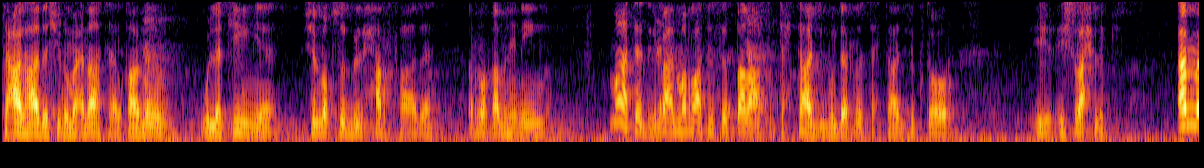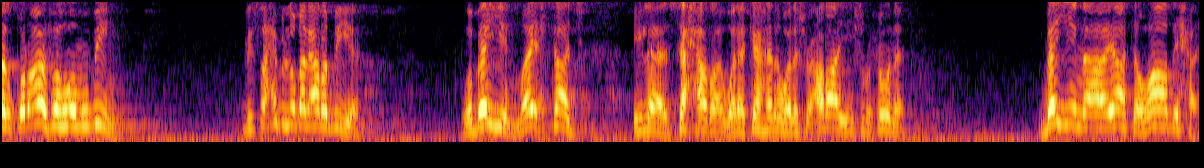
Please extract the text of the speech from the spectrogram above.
تعال هذا شنو معناته؟ القانون ولا كيمياء؟ شو المقصود بالحرف هذا؟ الرقم هني؟ ما تدري. بعض مرات يصير طلاسم. تحتاج مدرس تحتاج دكتور يشرح لك. أما القرآن فهو مبين لصاحب اللغة العربية. وبين. ما يحتاج إلى سحرة ولا كهنة ولا شعراء يشرحونه. بين آياته واضحة.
